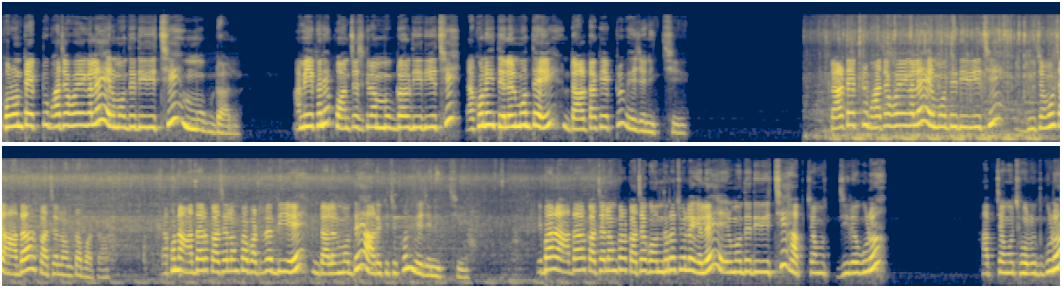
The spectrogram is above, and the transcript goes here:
ফোড়নটা একটু ভাজা হয়ে গেলে এর মধ্যে দিয়ে দিচ্ছি মুগ ডাল। আমি এখানে পঞ্চাশ গ্রাম মুগ ডাল দিয়ে দিয়েছি। এখন এই তেলের মধ্যেই ডালটাকে একটু ভেজে নিচ্ছি। ডালটা একটু ভাজা হয়ে গেলে এর মধ্যে দিয়ে দিয়েছি দু চামচ আদা আর কাঁচা লঙ্কা বাটা। এখন আদা আর কাঁচা লঙ্কা বাটাটা দিয়ে ডালের মধ্যে আরও কিছুক্ষণ ভেজে নিচ্ছি। এবার আদা আর কাঁচা লঙ্কার কাঁচা গন্ধটা চলে গেলে এর মধ্যে দিয়ে দিচ্ছি হাফ চামচ জিরে গুঁড়ো, হাফ চামচ হলুদ গুঁড়ো,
